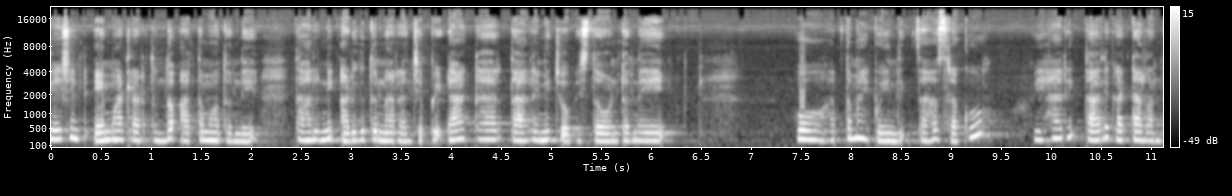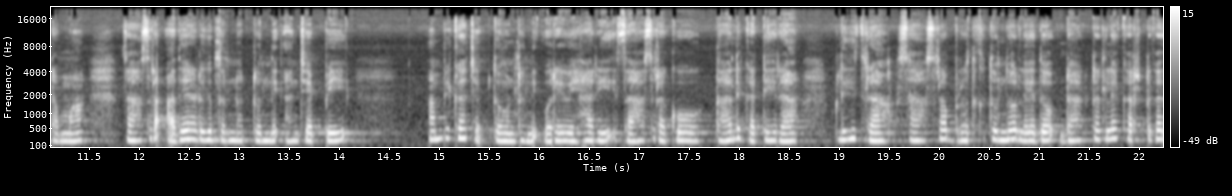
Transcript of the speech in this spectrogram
పేషెంట్ ఏం మాట్లాడుతుందో అర్థమవుతుంది. తాళిని అడుగుతున్నారని చెప్పి డాక్టర్ తాళిని చూపిస్తూ ఉంటుంది. ఓ అర్థమైపోయింది. సహస్రకు విహారి తాళి కట్టాలంటమ్మా. సహస్ర అదే అడుగుతున్నట్టుంది అని చెప్పి అంబిక చెప్తూ ఉంటుంది ఒరే విహారి సహస్రకు తాలి కట్టిరా ప్లీజ్ రా సహస్ర బ్రతుకుతుందో లేదో డాక్టర్లే కరెక్ట్గా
